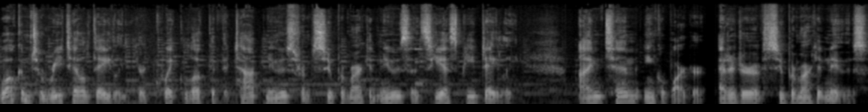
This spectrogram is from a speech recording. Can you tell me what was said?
Welcome to Retail Daily, your quick look at the top news from Supermarket News and CSP Daily. I'm Tim Inklebarger, editor of Supermarket News.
